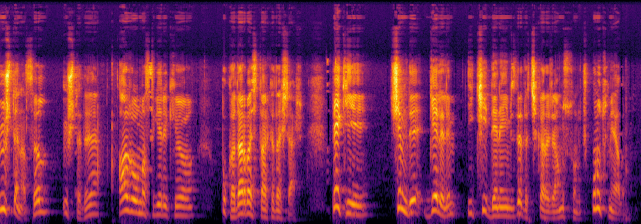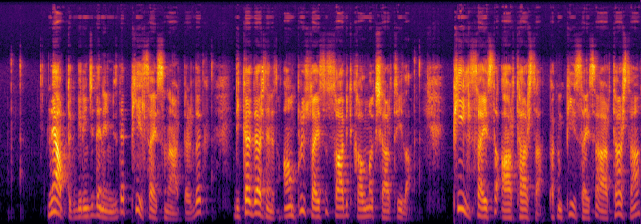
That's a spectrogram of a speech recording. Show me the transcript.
3'te nasıl? 3'te de az olması gerekiyor. Bu kadar basit arkadaşlar. Peki şimdi gelelim iki deneyimizde de çıkaracağımız sonuç. Unutmayalım. Ne yaptık birinci deneyimizde? Pil sayısını arttırdık. Dikkat ederseniz ampul sayısı sabit kalmak şartıyla pil sayısı artarsa, bakın pil sayısı artarsa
